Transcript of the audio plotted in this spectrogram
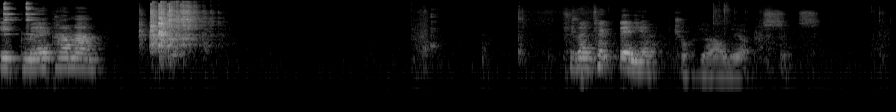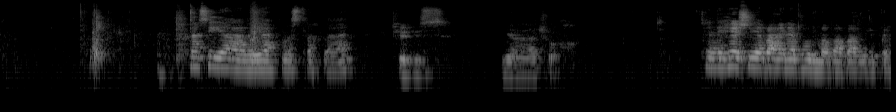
Ekmeği tamam. De ye. Çok yağlı yapmışsınız. Nasıl yağlı yapmıştık lan? Tühüz. Ya çok. Şimdi her şeye bahane bulma babam gibi.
